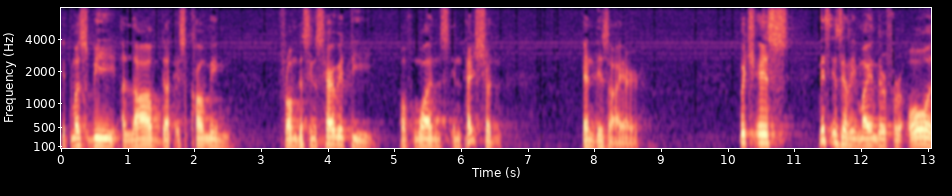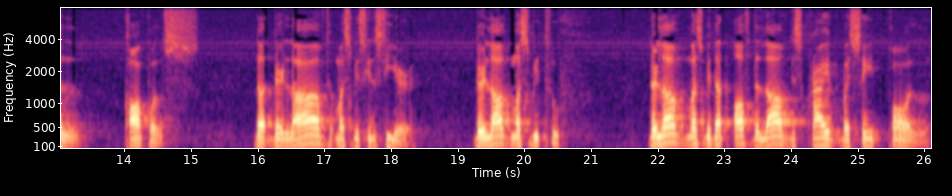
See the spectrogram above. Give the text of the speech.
it must be a love that is coming from the sincerity of one's intention and desire. Which is, this is a reminder for all couples that their love must be sincere, their love must be truth, their love must be that of the love described by St. Paul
